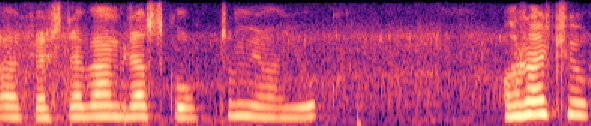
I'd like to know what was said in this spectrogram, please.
Arkadaşlar ben biraz korktum ya yok. Araç yok.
